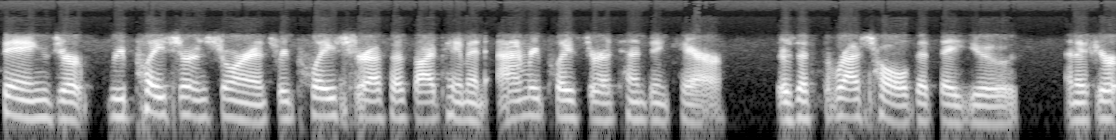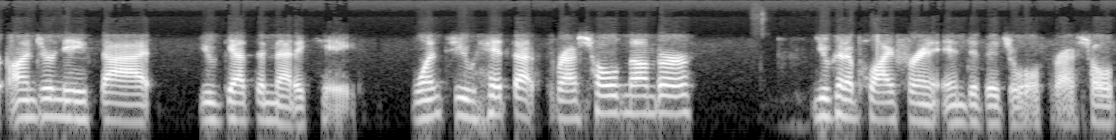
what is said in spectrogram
things, your replace your insurance, replace your SSI payment, and replace your attendant care, there's a threshold that they use. And if you're underneath that, you get the Medicaid. Once you hit that threshold number, you can apply for an individual threshold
